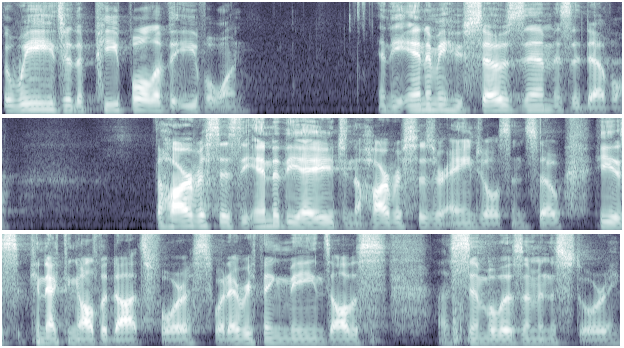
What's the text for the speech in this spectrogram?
The weeds are the people of the evil one. And the enemy who sows them is the devil. The harvest is the end of the age, and the harvesters are angels. And so he is connecting all the dots for us, what everything means, all this uh, symbolism in the story.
